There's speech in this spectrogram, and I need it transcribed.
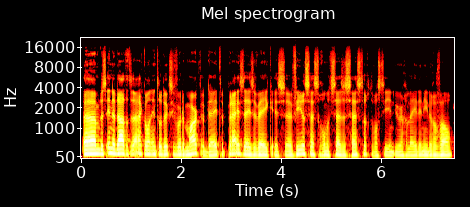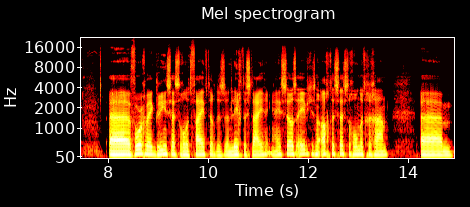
Um, dus inderdaad, het is eigenlijk al een introductie voor de marktupdate. De prijs deze week is uh, 6466. Dat was die een uur geleden in ieder geval. Uh, vorige week 6350, dus een lichte stijging. Hij is zelfs eventjes naar 6800 gegaan. Um,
